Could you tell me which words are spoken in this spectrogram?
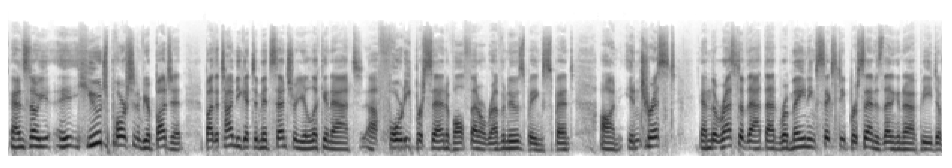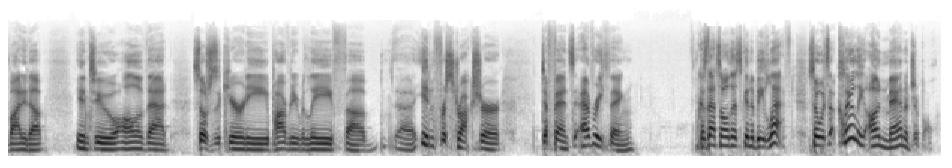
And so, a huge portion of your budget, by the time you get to mid century, you're looking at uh, 40% of all federal revenues being spent on interest. And the rest of that, that remaining 60%, is then going to be divided up into all of that Social Security, poverty relief, uh, uh, infrastructure, defense, everything, because that's all that's going to be left. So it's clearly unmanageable.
